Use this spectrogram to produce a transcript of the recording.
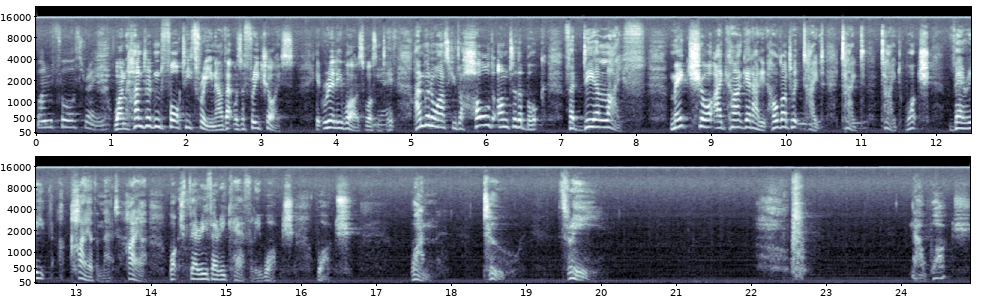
143. 143. Now, that was a free choice. It really was, wasn't it? I'm going to ask you to hold on to the book for dear life. Make sure I can't get at it. Hold on to it mm. tight, tight, tight. Watch very higher than that, higher. Watch very, very carefully. Watch, watch. One, two, three. Now watch.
